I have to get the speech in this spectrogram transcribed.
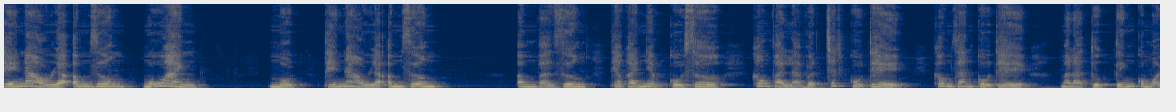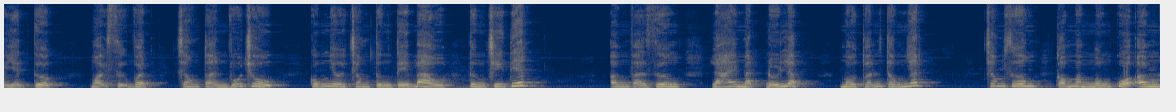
Thế nào là âm dương, ngũ hành? Một, thế nào là âm dương? Âm và dương theo khái niệm cổ sơ không phải là vật chất cụ thể, không gian cụ thể mà là thuộc tính của mọi hiện tượng, mọi sự vật trong toàn vũ trụ cũng như trong từng tế bào, từng chi tiết. Âm và dương là hai mặt đối lập, mâu thuẫn thống nhất. Trong dương có mầm mống của âm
